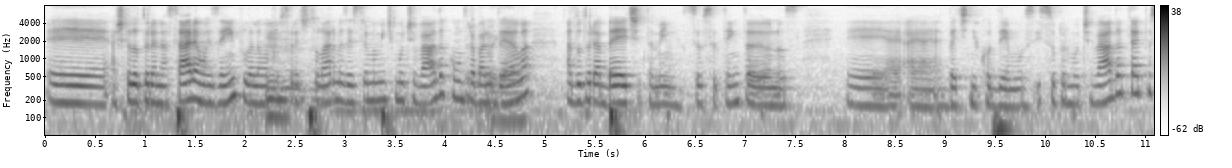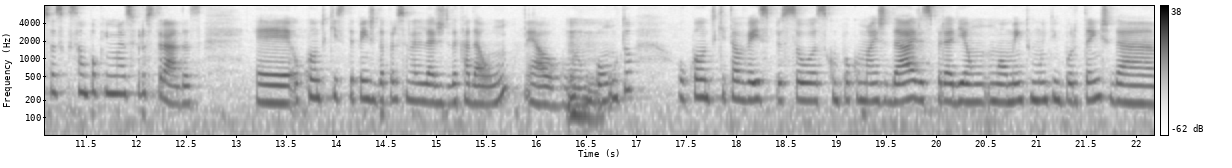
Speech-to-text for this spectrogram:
É, acho que a doutora Nassara é um exemplo, ela é uma Uhum. professora titular, mas é extremamente motivada com o trabalho Legal. dela. A doutora Beth também, seus 70 anos, é, a Beth Nicodemos, e super motivada, até pessoas que são um pouquinho mais frustradas. É, o quanto que isso depende da personalidade de cada um, é algo, é um Uhum. ponto. O quanto que talvez pessoas com um pouco mais de idade esperariam um, um aumento muito importante da,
